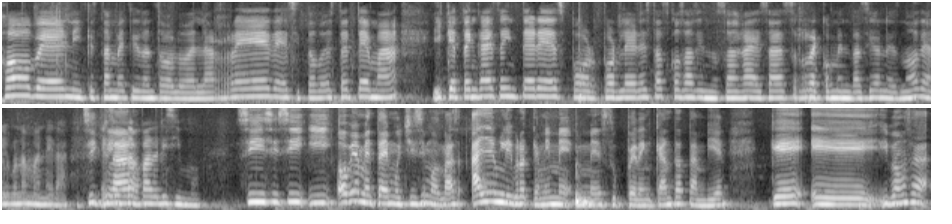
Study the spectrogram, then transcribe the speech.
joven y que está metido en todo lo de las redes y todo este tema y que tenga ese interés por, por leer estas cosas y nos haga esas recomendaciones, ¿no? De alguna manera. Sí, claro. Eso está padrísimo. Sí, sí, sí. Y obviamente hay muchísimos más. Hay un libro que a mí me, me súper encanta también, que, eh, y vamos a,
